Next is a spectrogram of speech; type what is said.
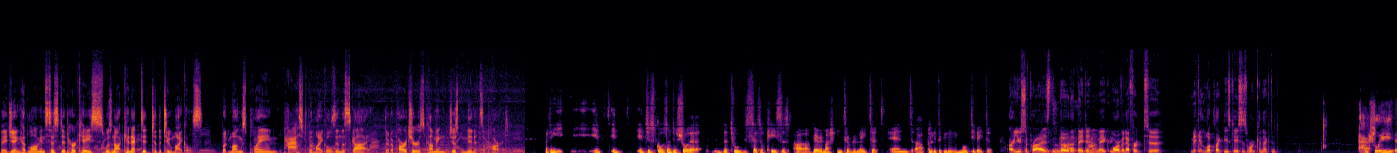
Beijing had long insisted her case was not connected to the two Michaels. But Meng's plane passed the Michaels in the sky, their departures coming just minutes apart. I think it, it, it just goes on to show that the two sets of cases are very much interrelated and uh, politically motivated. Are you surprised, though, that they didn't make more of an effort to make it look like these cases weren't connected? Actually,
